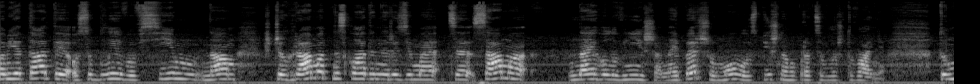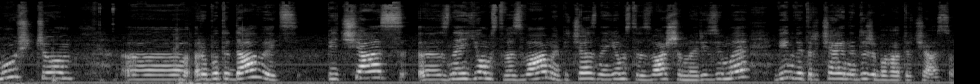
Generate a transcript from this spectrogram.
пам'ятати особливо всім нам, що грамотно складене резюме це сама найголовніша, найперша умова успішного працевлаштування. Тому що е, роботодавець під час е, знайомства з вами, під час знайомства з вашими резюме, він витрачає не дуже багато часу.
